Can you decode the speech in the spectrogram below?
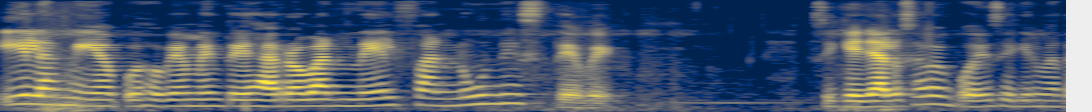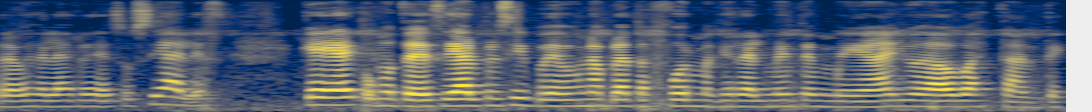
Y las mías, pues obviamente es arroba TV. Así que ya lo saben, pueden seguirme a través de las redes sociales que como te decía al principio es una plataforma que realmente me ha ayudado bastante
